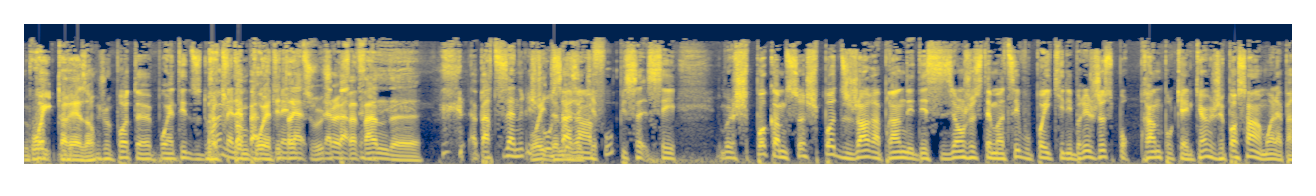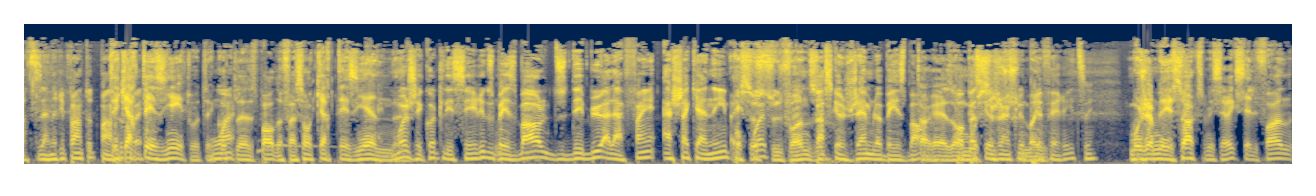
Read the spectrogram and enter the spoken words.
Oui, t'as raison. Je veux pas te pointer du doigt, tu mais peux la me pointer tant que tu veux. Je suis un fan de... la partisanerie, je trouve ça rend équipes. fou. Puis c'est, je suis pas comme ça. Je suis pas du genre à prendre des décisions juste émotives ou pas équilibrées juste pour prendre pour quelqu'un. J'ai pas ça en moi, la partisanerie. Pas en tout, T'es tout. cartésien, toi. T'écoutes Ouais. le sport de façon cartésienne. Moi, j'écoute les séries du baseball du début à la fin, à chaque année. Hey, ça, Pourquoi? c'est le fun, ça. Parce que j'aime le baseball. T'as raison, Pas moi parce que j'ai un club préféré, tu sais. Moi, j'aime les Sox, mais c'est vrai que c'est le fun.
